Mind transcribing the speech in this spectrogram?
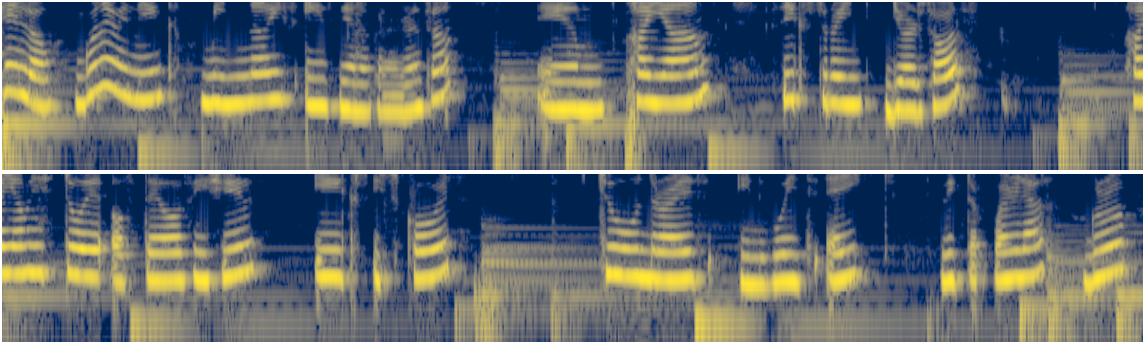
Hello, good evening, my name is Diana Canaranza. Um, I am 16 years old. I am a student of the official X School 200 in with 8 Victor Puebla Group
